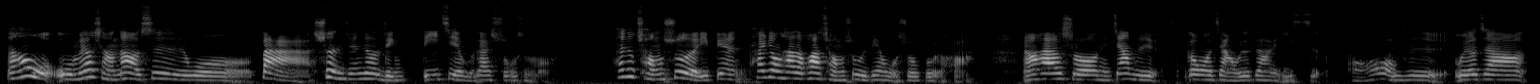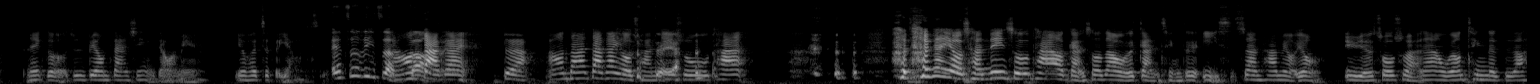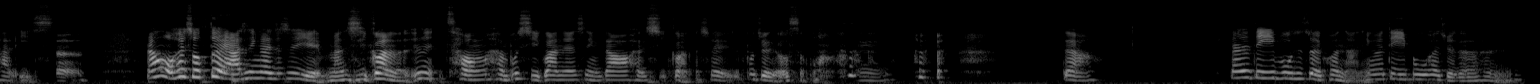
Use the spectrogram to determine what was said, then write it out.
然后我我没有想到的是，我爸瞬间就理理解我在说什么，他就重述了一遍，他用他的话重述一遍我说过的话，然后他就说：“你这样子跟我讲，我就知道你意思了，哦就，是我就知道那个就是不用担心你在外面也会这个样子。”哎，这例子很然后大概对啊，然后大 大概有传递出他，他大概有传递出他要感受到我的感情这个意思，虽然他没有用语言说出来，但我用听的知道他的意思。嗯然后我会说对啊，是因为就是也蛮习惯了，就是从很不习惯这件事情到很习惯了，所以不觉得有什么。嗯 对啊，但是第一步是最困难的，因为第一步会觉得很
